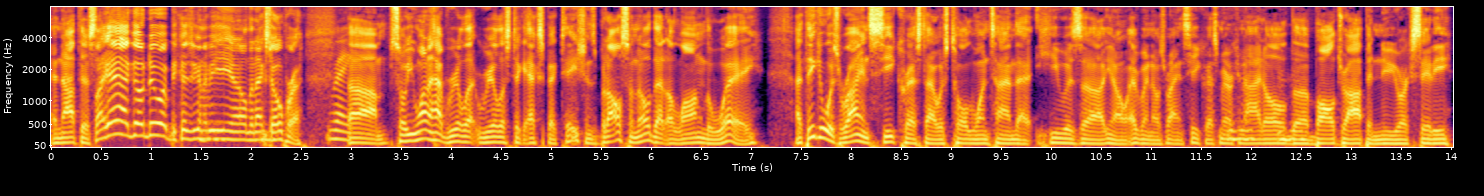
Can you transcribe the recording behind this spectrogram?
and not this like, yeah, go do it because you're going to be, you know, the next Oprah. Right. Um, so you want to have real, realistic expectations, but also know that along the way, I think it was Ryan Seacrest. I was told one time that he was, uh, you know, everyone knows Ryan Seacrest, American Idol, the ball drop in New York City,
